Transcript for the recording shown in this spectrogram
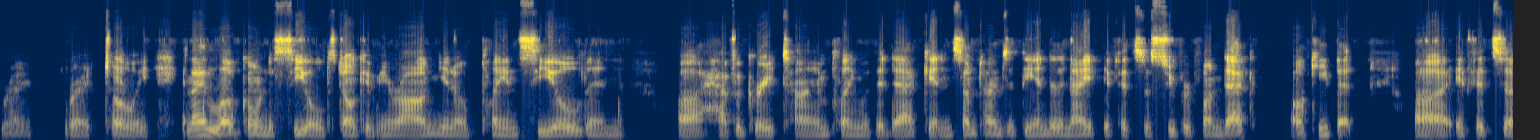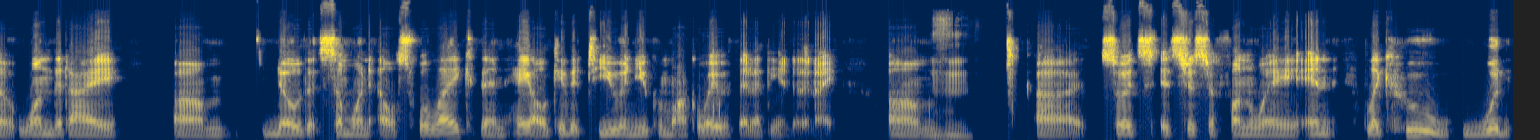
Right, right, totally. And I love going to sealed. Don't get me wrong. You know, playing sealed and uh, have a great time playing with a deck. And sometimes at the end of the night, if it's a super fun deck, I'll keep it. Uh, if it's a one that I um, know that someone else will like, then hey, I'll give it to you, and you can walk away with it at the end of the night. Um, mm-hmm. uh, so it's it's just a fun way, and like who would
